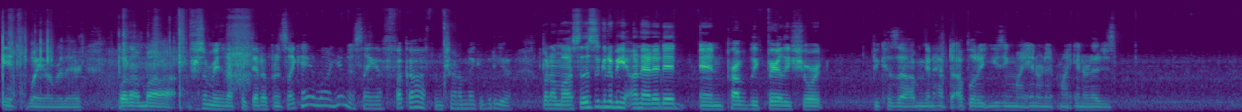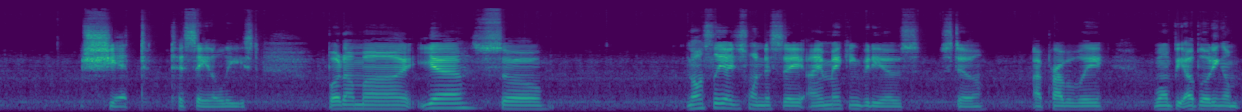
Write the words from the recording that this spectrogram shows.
it's way over there. But um, uh, for some reason I picked that up and it's like, hey, log in. It's like, fuck off. I'm trying to make a video. But um, uh, so this is gonna be unedited and probably fairly short because uh, I'm gonna have to upload it using my internet. My internet is shit to say the least. But um uh yeah, so mostly I just wanted to say I am making videos still. I probably won't be uploading them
